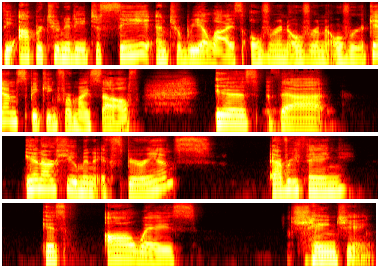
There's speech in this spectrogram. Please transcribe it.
the opportunity to see and to realize over and over and over again, speaking for myself, is that in our human experience, everything is always changing,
